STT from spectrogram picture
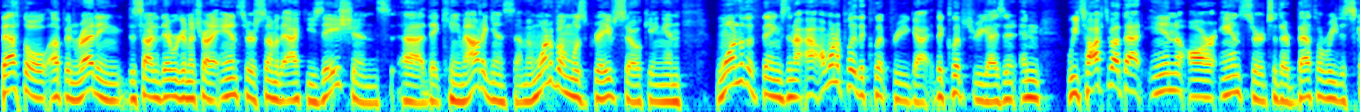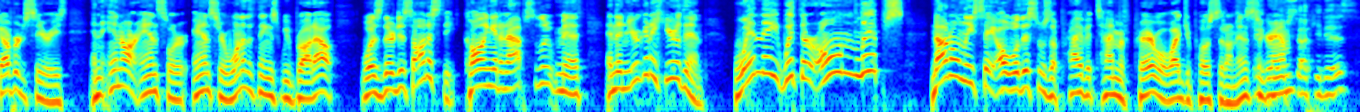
Bethel up in Redding decided they were going to try to answer some of the accusations uh, that came out against them, and one of them was grave soaking. And one of the things, and I, I want to play the clip for you guys, the clips for you guys, and, and we talked about that in our answer to their Bethel Rediscovered series. And in our answer, answer, one of the things we brought out was their dishonesty, calling it an absolute myth. And then you're going to hear them when they, with their own lips, not only say, "Oh, well, this was a private time of prayer." Well, why'd you post it on Instagram? sucking is.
